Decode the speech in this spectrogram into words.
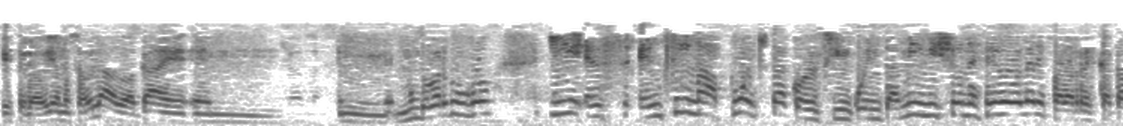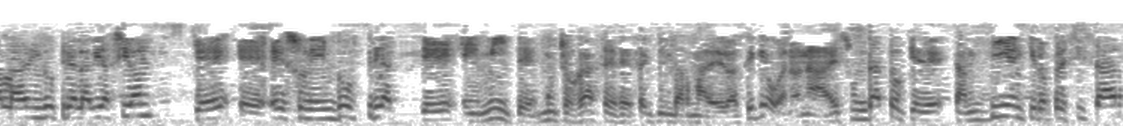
Que esto lo habíamos hablado acá en, en- en Mundo Verdugo, y en- encima apuesta con 50 mil millones de dólares para rescatar la industria de la aviación, que eh, es una industria que emite muchos gases de efecto invernadero. Así que bueno, nada, es un dato que también quiero precisar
